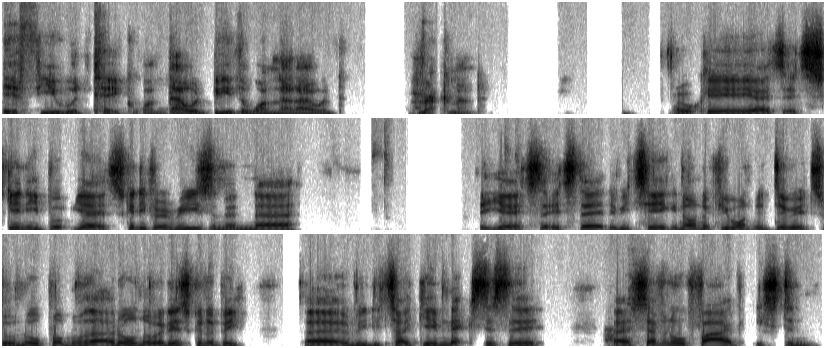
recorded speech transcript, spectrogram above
if you would take one. That would be the one that I would recommend. Okay, yeah, it's it's skinny, but yeah, it's skinny for a reason, and uh, yeah, it's it's there to be taken on if you want to do it. So no problem with that at all. No, it is going to be uh, a really tight game. Next is the uh, 7:05 Eastern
